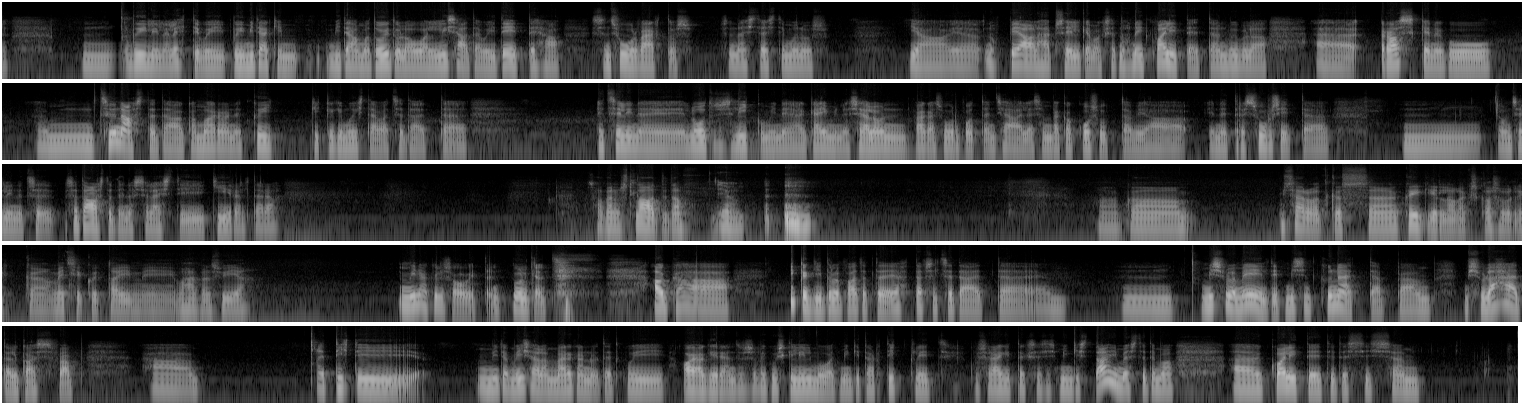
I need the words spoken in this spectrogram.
mm, võililelehti või, või midagi, mida oma toidulauale lisada või teed teha, see on suur väärtus, see on hästi-hästi mõnus. ja, ja noh, pea läheb selgemaks, et noh, neid kvaliteete on võib-olla äh, raske nagu sõnastada, aga ma arvan, et kõik ikkagi mõistavad seda, et et selline looduses liikumine ja käimine, seal on väga suur potentsiaal ja see on väga kosutav ja, ja need ressursid mm, on selline, et sa, sa taastad ennast seal hästi kiirelt ära. saab ennast laadida. jah. aga mis sa arvad, kas kõigil oleks kasulik metsikuid taimi vahepeal süüa? mina küll soovitan julgelt aga ikkagi tuleb vaadata jah, täpselt seda, et mm, mis sulle meeldib, mis sind kõnetab, ähm, mis su lähedal kasvab. Äh, et tihti, mida ma ise olen märganud, et kui ajakirjanduses või kuskil ilmuvad mingid artiklid, kus räägitakse siis mingist taimest ja tema äh, kvaliteetidest, siis ähm,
